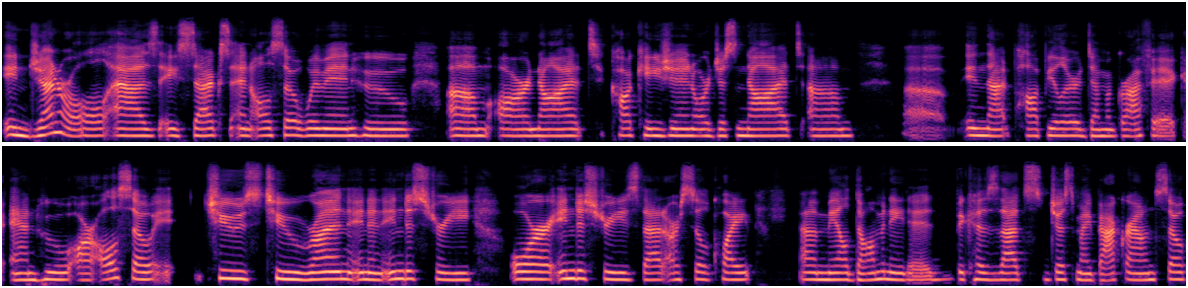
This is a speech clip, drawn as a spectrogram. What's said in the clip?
in general as a sex and also women who um, are not caucasian or just not um, uh, in that popular demographic and who are also eh, choose to run in an industry or industries that are still quite uh, male dominated because that's just my background. So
